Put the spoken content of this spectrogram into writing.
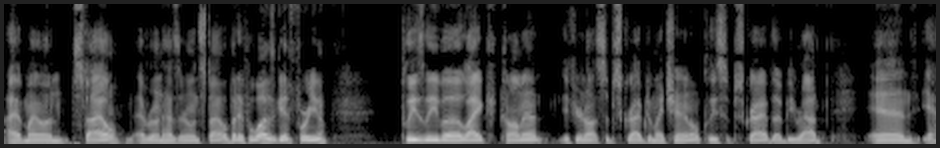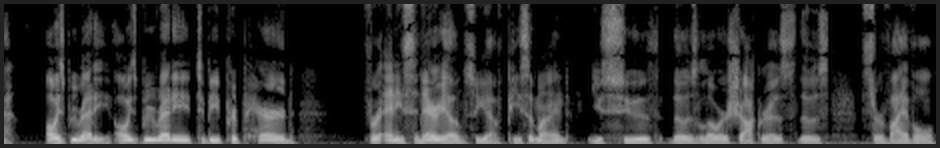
I have my own style. Everyone has their own style. But if it was good for you, please leave a like, comment. If you're not subscribed to my channel, please subscribe. That'd be rad. And yeah, always be ready. Always be ready to be prepared for any scenario so you have peace of mind. You soothe those lower chakras, those survival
